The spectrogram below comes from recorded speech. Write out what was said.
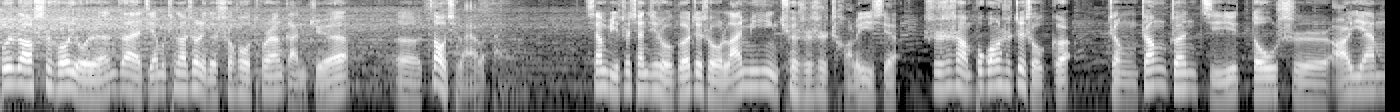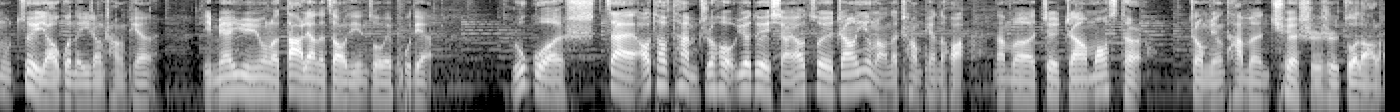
不知道是否有人在节目听到这里的时候，突然感觉，呃，燥起来了。相比之前几首歌，这首《Let Me In》确实是吵了一些。事实上，不光是这首歌，整张专辑都是 R.E.M. 最摇滚的一张唱片，里面运用了大量的噪音作为铺垫。如果是在《Out of Time》之后，乐队想要做一张硬朗的唱片的话，那么这张《Monster》证明他们确实是做到了。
